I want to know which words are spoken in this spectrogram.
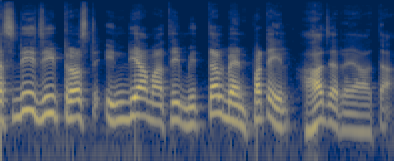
એસડીજી ટ્રસ્ટ ઇન્ડિયામાંથી મિત્તલબેન પટેલ હાજર રહ્યા હતા.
